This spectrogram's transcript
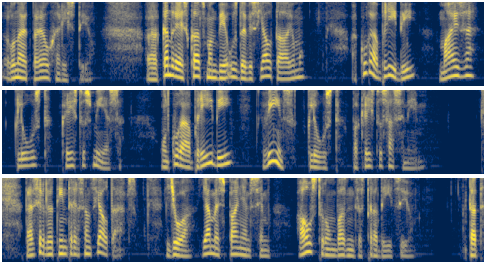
runājot par Euharistiju. Eh, kādreiz kāds man bija uzdevis jautājumu, kurā brīdī maize kļūst Kristus miesa, un kurā brīdī vīns kļūst par Kristus asinīm. Tas ir ļoti interesants jautājums, jo, ja mēs paņemsim austrumu baznīcas tradīciju, tad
